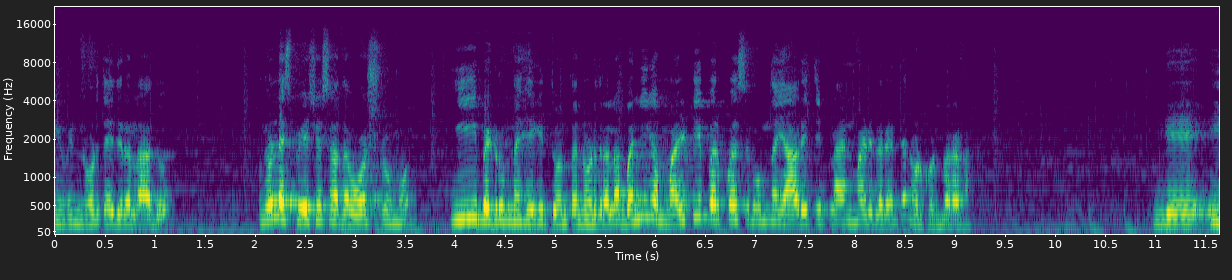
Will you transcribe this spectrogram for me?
ನೀವೇನು ನೋಡ್ತಾ ಇದ್ದೀರಲ್ಲ ಅದು. ಒಂದೊಳ್ಳೆ ಸ್ಪೇಷಿಯಸ್ ಆದ ವಾಶ್ರೂಮು ಈ ಬೆಡ್ರೂಮ್ನ ಹೇಗಿತ್ತು ಅಂತ ನೋಡಿದ್ರಲ್ಲ? ಬನ್ನಿ, ಈಗ ಮಲ್ಟಿಪರ್ಪಸ್ ರೂಮ್ನ ಯಾವ ರೀತಿ ಪ್ಲಾನ್ ಮಾಡಿದ್ದಾರೆ ಅಂತ ನೋಡ್ಕೊಂಡು ಬರೋಣ. ಹಿಂಗೆ ಈ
